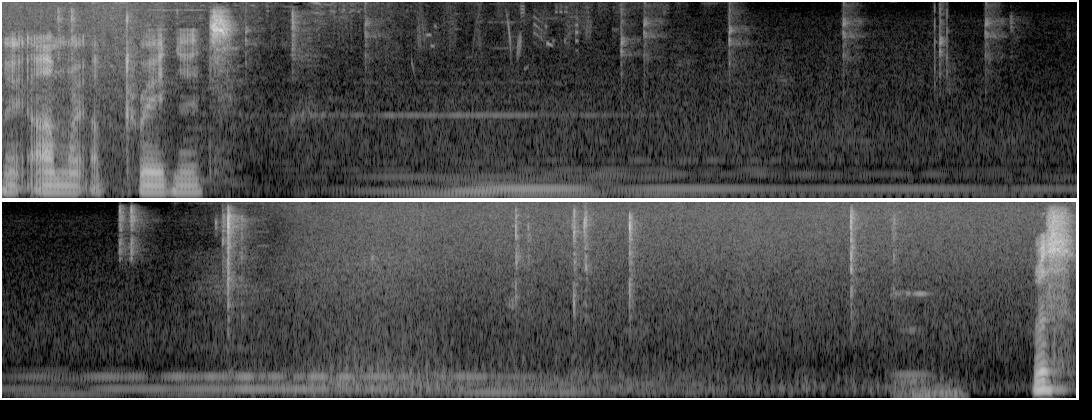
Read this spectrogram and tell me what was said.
Mal einmal upgraden jetzt. Was?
